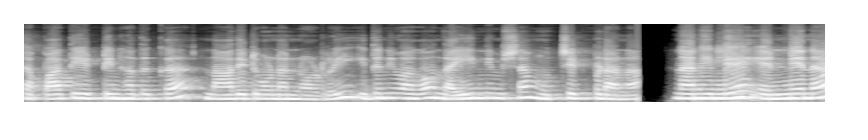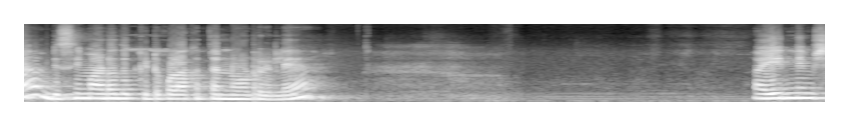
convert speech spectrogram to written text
ಚಪಾತಿ ಹಿಟ್ಟಿನ ಹದಕ್ಕೆ ನಾದಿಟ್ಕೊಂಡನ್ ನೋಡ್ರಿ. ಇದನ್ನ ಇವಾಗ ಒಂದು ಐದು ನಿಮಿಷ ಮುಚ್ಚಿಟ್ಬಿಡೋಣ. ನಾನಿಲ್ಲೇ ಎಣ್ಣೆನ ಬಿಸಿ ಮಾಡೋದಕ್ಕೆ ಇಟ್ಕೊಳಕತ್ತ ನೋಡ್ರಿ ಇಲ್ಲೇ. ಐದು ನಿಮಿಷ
